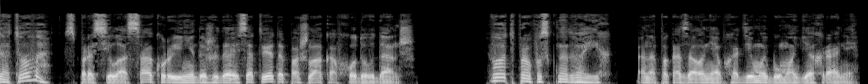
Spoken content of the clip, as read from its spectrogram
«Готово?» — спросила Сакура и, не дожидаясь ответа, пошла ко входу в данж. «Вот пропуск на двоих», — она показала необходимые бумаги охране.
